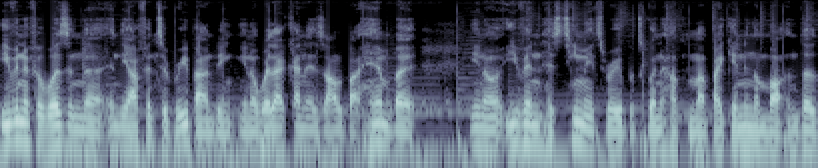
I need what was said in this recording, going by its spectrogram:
even if it was in the in the offensive rebounding. You know, where that kind of is all about him, but you know, even his teammates were able to go and help him out by getting the ball, the,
